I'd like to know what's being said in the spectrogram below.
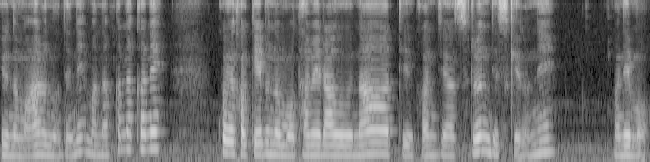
いうのもあるのでね、まあなかなかね、声かけるのもためらうなーっていう感じはするんですけどね。まあでも、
